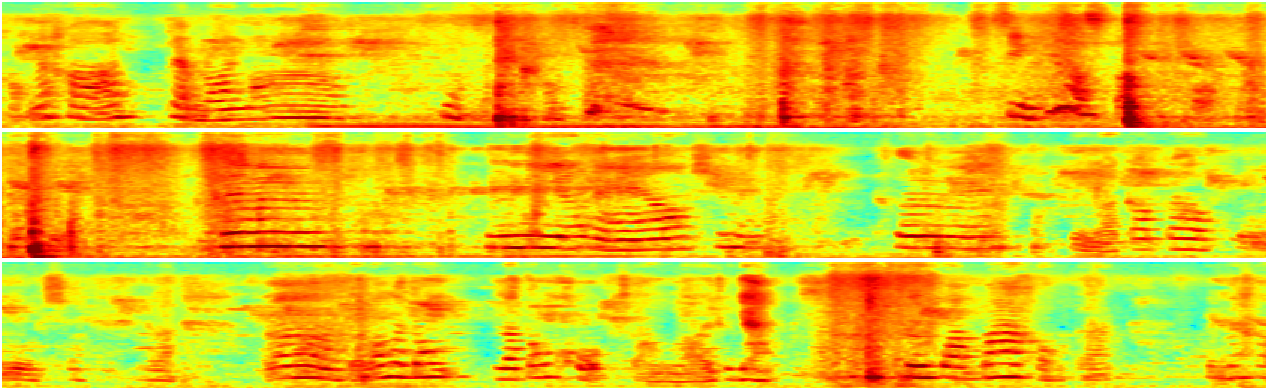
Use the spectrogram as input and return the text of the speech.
ของนะคะ แถมน้อยมาก สิ่งที่เราสต็อกของมาก็คือคือมันมันมีเยอะแล้วใช่ไหมคือมันมีเหลือเก้าเก้าคู่ใช่ไหมล่ะเออแต่ว่ามันต้องเราต้องครบสองร้อยทุกอย่าง คือความบ้าของการเป็นแม่ค้า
